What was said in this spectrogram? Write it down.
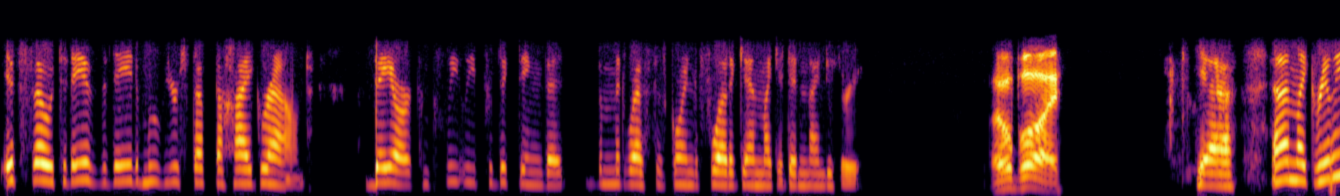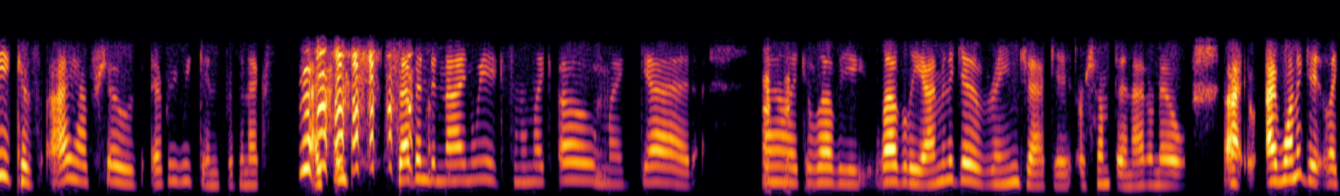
If so, today is the day to move your stuff to high ground." They are completely predicting that the Midwest is going to flood again, like it did in '93. Oh boy. Yeah, and I'm like, really? Because I have shows every weekend for the next I think seven to nine weeks, and I'm like, oh my god. I'm like, lovely, lovely. I'm gonna get a rain jacket or something. I don't know. I I want to get like.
